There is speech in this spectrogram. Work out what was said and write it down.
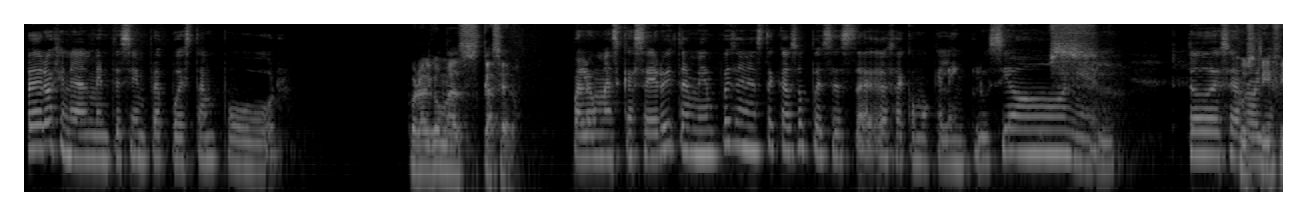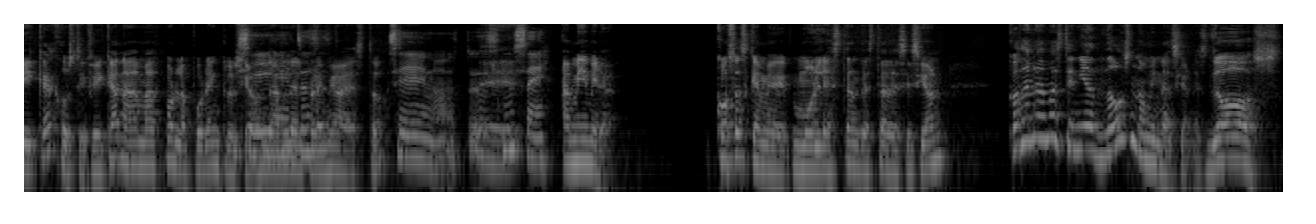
pero generalmente siempre apuestan por por algo más casero. Algo más casero y también pues en este caso pues es o sea, como que la inclusión, el todo ese justifica, justifica nada más por la pura inclusión darle el premio a esto. Sí, no, entonces, no eh, sé. A mí, mira, cosas que me molestan de esta decisión. Coda nada más tenía dos nominaciones, dos.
